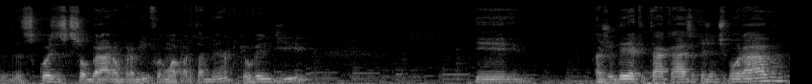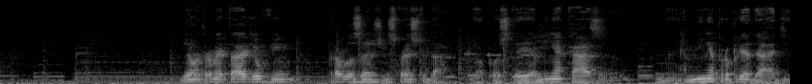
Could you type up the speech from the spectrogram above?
das coisas que sobraram para mim foi um apartamento que eu vendi e ajudei a quitar a casa que a gente morava. E a outra metade eu vim para Los Angeles para estudar. Eu apostei a minha casa, a minha propriedade,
